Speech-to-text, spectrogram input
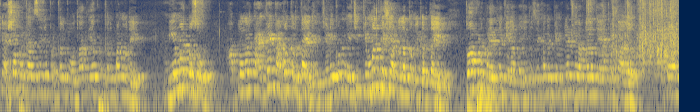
की अशा प्रकारचे जे प्रकल्प होतात या प्रकल्पांमध्ये नियमात बसवून आपल्याला काय काय कामं करता येतील जेणेकरून याची किंमत कशी आपल्याला कमी करता येईल तो आपण प्रयत्न केला पाहिजे. तसं एखादं टेम्पलेट जर आपल्याला तयार करता आलं तर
